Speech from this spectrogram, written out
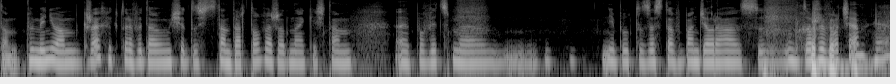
tam wymieniłam grzechy, które wydały mi się dość standardowe, żadne jakieś tam e, powiedzmy nie był to zestaw bandziora z dożywociem, nie?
